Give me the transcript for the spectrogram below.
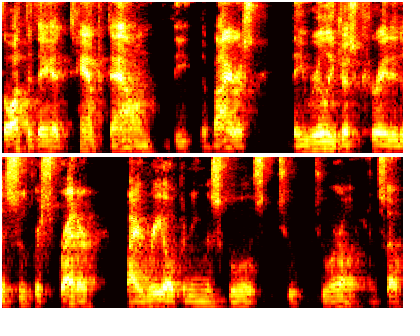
thought that they had tamped down the, the virus, they really just created a super spreader by reopening the schools too, too early. And so,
